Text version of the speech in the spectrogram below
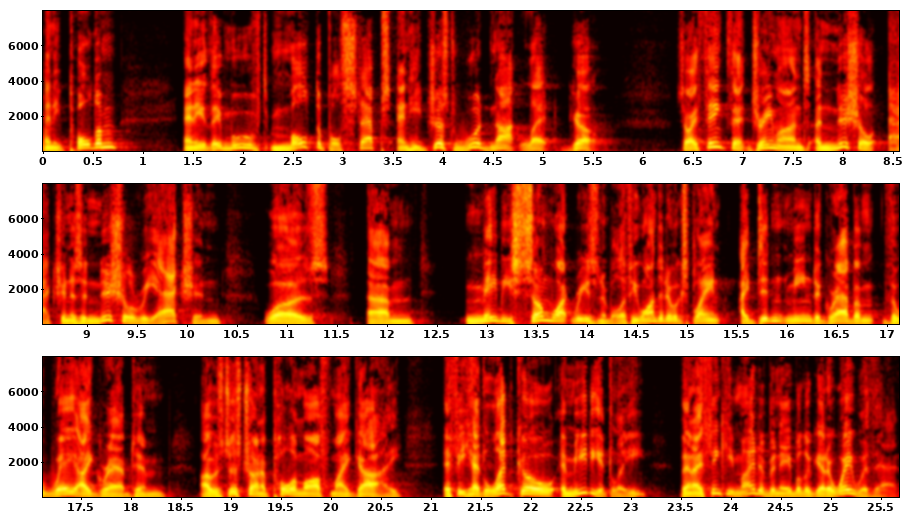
and he pulled him and he, they moved multiple steps and he just would not let go. So I think that Draymond's initial action, his initial reaction was um, maybe somewhat reasonable. If he wanted to explain, I didn't mean to grab him the way I grabbed him, I was just trying to pull him off my guy. If he had let go immediately, then I think he might have been able to get away with that.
